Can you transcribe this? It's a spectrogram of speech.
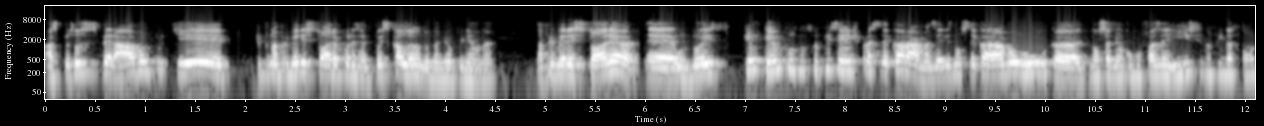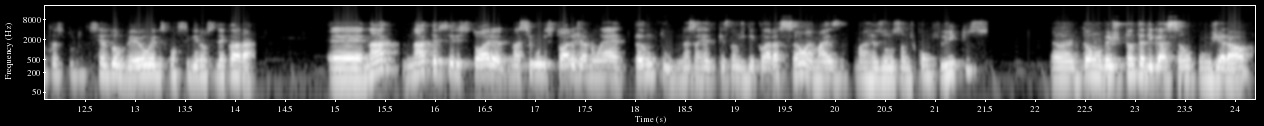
as pessoas esperavam porque, tipo, na primeira história, por exemplo, foi escalando, na minha opinião, né? Na primeira história, é, os dois tinham tempo suficiente para se declarar, mas eles não se declaravam nunca, não sabiam como fazer isso, e no fim das contas tudo se resolveu, eles conseguiram se declarar. É, na, na terceira história, na segunda história já não é tanto nessa questão de declaração, é mais uma resolução de conflitos, uh, então não vejo tanta ligação com o geral.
